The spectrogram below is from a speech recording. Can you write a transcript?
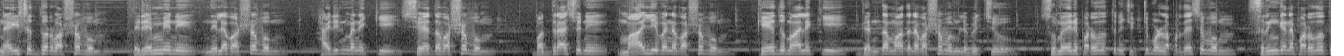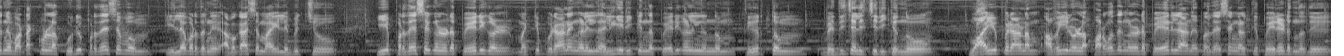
നൈഷുദ്ധർ വർഷവും രമ്യന് നിലവർഷവും ഹരിന്മനയ്ക്ക് ശ്വേതവർഷവും ഭദ്രാശ്വന് മാല്യവന വർഷവും കേതുമാലയ്ക്ക് ഗന്ധമാതന വർഷവും ലഭിച്ചു. സുമേര് പർവതത്തിന് ചുറ്റുമുള്ള പ്രദേശവും ശൃംഗന പർവതത്തിന് വടക്കുള്ള കുരു പ്രദേശവും ഇലവ്രതന് അവകാശമായി ലഭിച്ചു. ഈ പ്രദേശങ്ങളുടെ പേരുകൾ മറ്റു പുരാണങ്ങളിൽ നൽകിയിരിക്കുന്ന പേരുകളിൽ നിന്നും തീർത്തും വ്യതിചലിച്ചിരിക്കുന്നു. വായുപുരാണം അവയിലുള്ള പർവതങ്ങളുടെ പേരിലാണ് പ്രദേശങ്ങൾക്ക് പേരിടുന്നത്.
